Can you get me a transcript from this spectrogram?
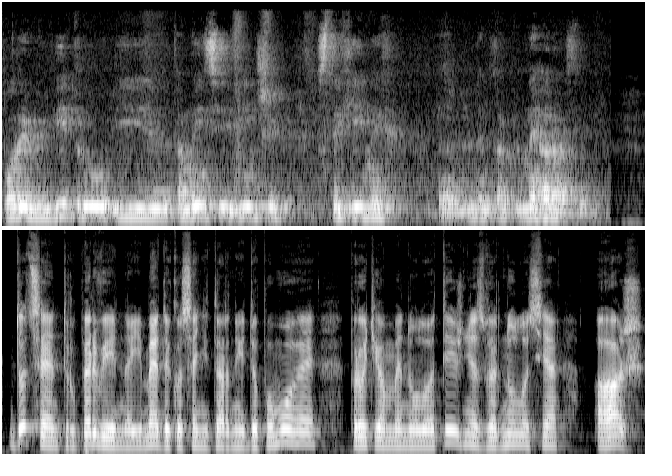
поривів вітру і там інших стихійних, е, будемо негараздів. До Центру первинної медико-санітарної допомоги протягом минулого тижня звернулося аж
